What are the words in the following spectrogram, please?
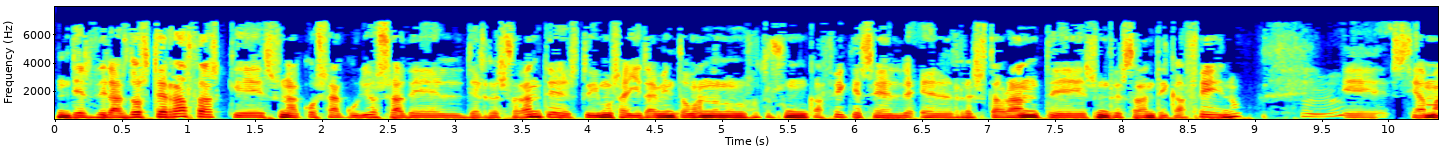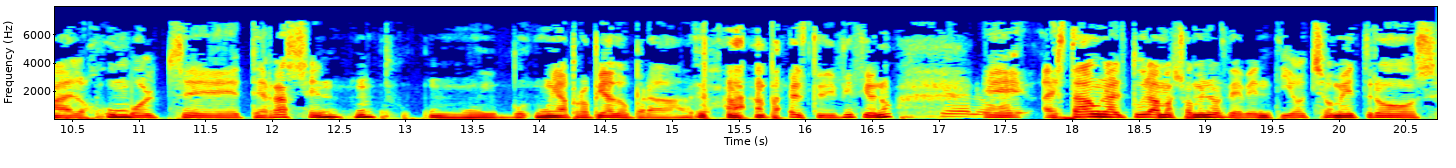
desde las dos terrazas, que es una cosa curiosa del, restaurante, estuvimos allí también tomando nosotros un café, que es el, restaurante, es un restaurante café, ¿no? Eh, se llama el Humboldt eh, Terrassen, muy, muy apropiado para, para, este edificio, ¿no? está a una altura más o menos de 28 metros,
